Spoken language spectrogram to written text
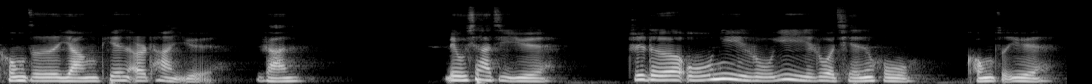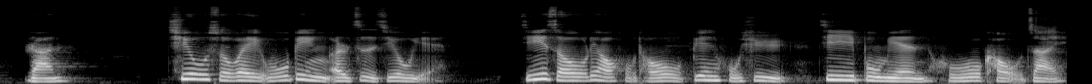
孔子仰天而叹曰：“然。”柳下祭曰：“只得无逆汝意若前乎？”孔子曰：“然。秋所谓无病而自救也。”疾走料虎头，鞭虎须，饥不免虎口哉。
